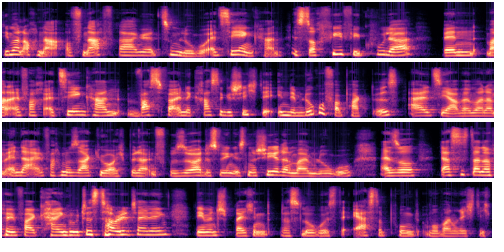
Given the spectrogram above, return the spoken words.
die man auch na auf Nachfrage zum Logo erzählen kann. Ist doch viel, viel cooler, wenn man einfach erzählen kann, was für eine krasse Geschichte in dem Logo verpackt ist, als ja, wenn man am Ende einfach nur sagt, ja, ich bin halt ein Friseur, deswegen ist eine Schere in meinem Logo. Also das ist dann auf jeden Fall kein gutes Storytelling. Dementsprechend, das Logo ist der erste Punkt, wo man richtig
